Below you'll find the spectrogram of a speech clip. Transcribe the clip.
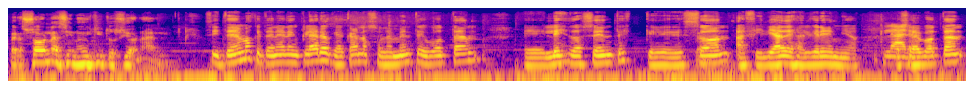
personas, sino institucional. Sí, tenemos que tener en claro que acá no solamente votan eh, les docentes que son afiliados al gremio. Claro. O sea, votan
